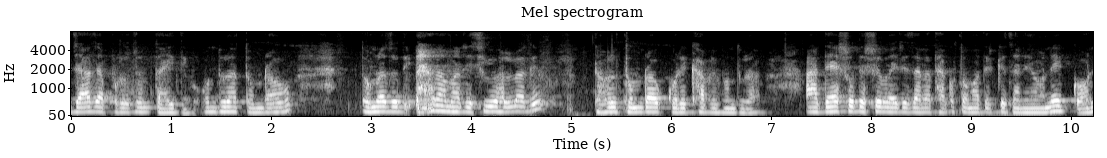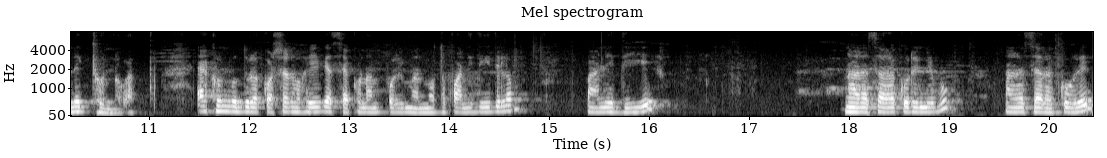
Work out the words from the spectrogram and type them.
যা যা প্রয়োজন তাই দেব। বন্ধুরা, তোমরাও, তোমরা যদি আমার রেসিপি ভালো লাগে, তাহলে তোমরাও করে খাবে বন্ধুরা। আর দেশ ও দেশের বাইরে যারা থাকো, তোমাদেরকে জানিয়ে অনেক অনেক ধন্যবাদ। এখন বন্ধুরা, কষানো হয়ে গেছে। এখন আমি পরিমাণ মতো পানি দিয়ে দিলাম। পানি দিয়ে নাড়াচাড়া করে নেব। নাড়াচাড়া করে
